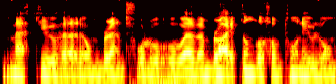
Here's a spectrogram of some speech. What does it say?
Matthew här om Brentford och, och även Brighton då som Tony Blom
